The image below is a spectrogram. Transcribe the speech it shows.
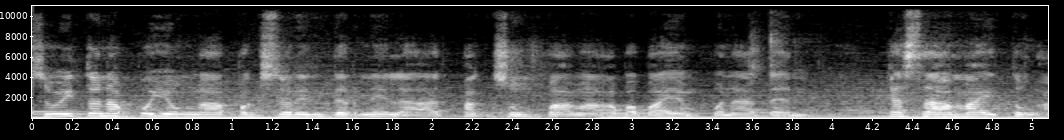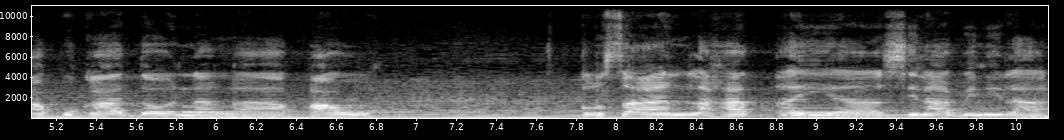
So ito na po yung ah, pag-surrender nila at pagsumpa mga kababayan po natin kasama itong abogado ng ah, PAW kung saan lahat ay ah, sinabi nila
